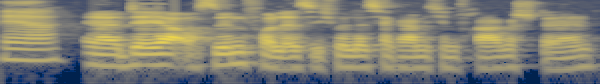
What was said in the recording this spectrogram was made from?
ja. Äh, der ja auch sinnvoll ist. Ich will das ja gar nicht in Frage stellen.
